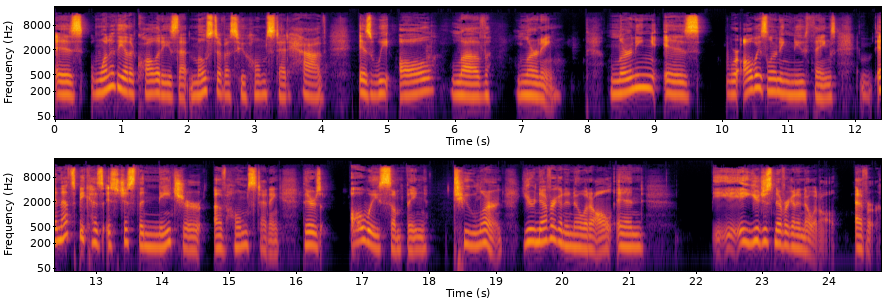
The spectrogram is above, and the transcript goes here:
is one of the other qualities that most of us who homestead have is we all love learning. Learning is we're always learning new things. And that's because it's just the nature of homesteading. There's always something to learn. You're never going to know it all. And you're just never going to know it all, ever.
